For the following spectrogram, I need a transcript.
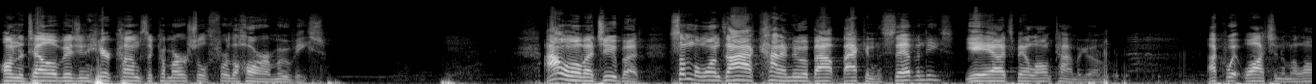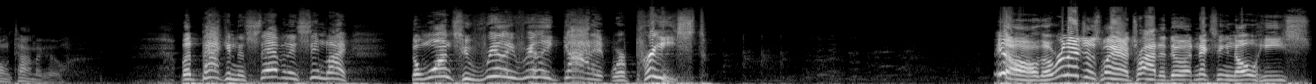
On the television, here comes the commercials for the horror movies. I don't know about you, but some of the ones I kind of knew about back in the 70s, yeah, it's been a long time ago. I quit watching them a long time ago. But back in the 70s, it seemed like the ones who really, really got it were priests. You know, the religious man tried to do it. Next thing you know, he's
